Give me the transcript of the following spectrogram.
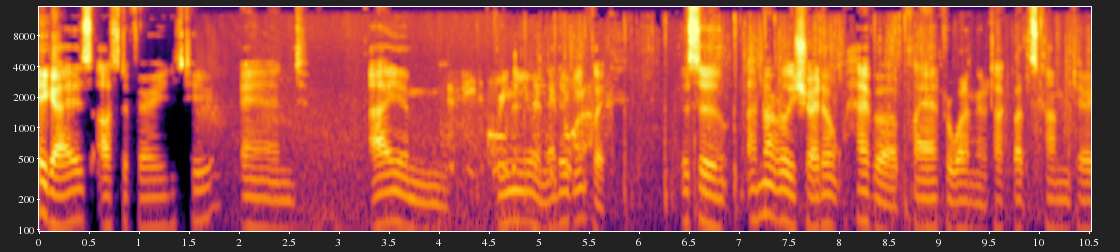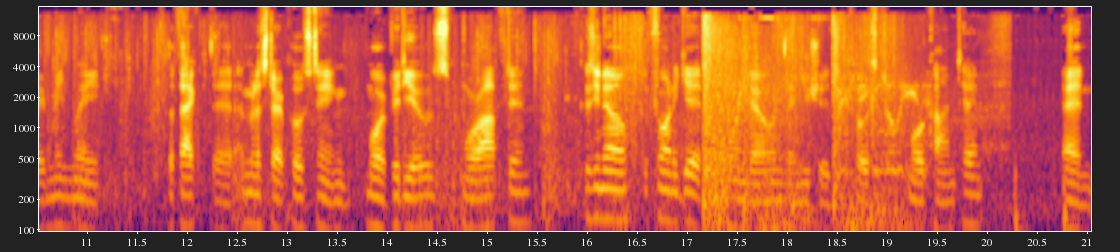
Hey guys, Austafarian here, and I am bringing you another gameplay. This is, I'm not really sure, I don't have a plan for what I'm going to talk about this commentary, mainly the fact that I'm going to start posting more videos more often, because you know, if you want to get more known, then you should post more content, and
